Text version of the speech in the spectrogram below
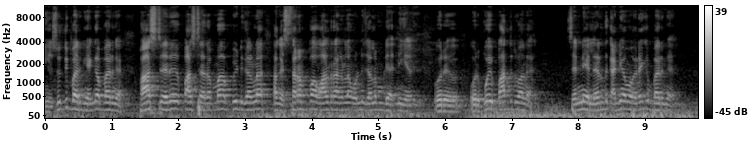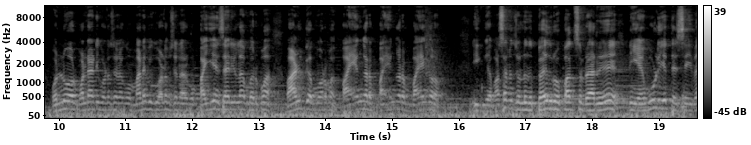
நீங்கள் சுற்றி பாருங்க எங்கே பாருங்க. பாஸ்டரு பாஸ்டர் அம்மா வீட்டுக்காரங்களாம் அங்கே சிறப்பாக வாழ்கிறாங்கலாம் ஒன்றும் சொல்ல முடியாது. நீங்கள் ஒரு ஒரு போய் பார்த்துட்டு வாங்க. சென்னையிலேருந்து கன்னியாகுமரி வரைக்கும் பாருங்க. ஒன்றும் ஒரு பொண்டாட்டி உடம்பு சரியாக இருக்கும் மனைவிக்கு உடம்பு சரியாக இருக்கும் பையன் சரியில்லாமல் இருப்பான் வாழ்க்கை முறமா பயங்கரம் பயங்கரம் பயங்கரம். இங்கே வசனம் சொல்லுது பேதுருவை பார்த்து சொல்றாரு நீ என் ஊழியத்தை செய்வ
